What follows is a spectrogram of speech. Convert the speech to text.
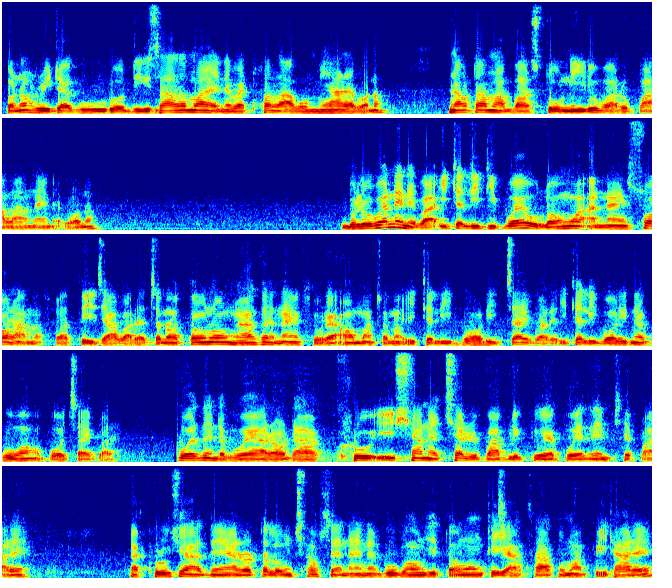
ပေါ့နော်ရီတာဂူတို့ဒီကစားသမားတွေနဲ့ပဲထွက်လာဖို့များတယ်ပေါ့နော်နောက်တော့မှဘာစတိုနီတို့ဘာလို့ပါလာနိုင်တယ်ပေါ့နော်ဘယ်လိုပဲနေနေပါအီတလီဒီပွဲကိုလုံးဝအနိုင်ဆော့လာမှာဆိုတာသိကြပါတယ်ကျွန်တော်350နိုင်ဆိုတဲ့အောက်မှာကျွန်တော်အီတလီ body ကြိုက်ပါတယ်အီတလီ body နဲ့ဂိုးအောင်အပေါ်ကြိုက်ပါတယ် ပွဲစဉ်တစ်ပွဲကတော့ဒါ Croatia နဲ့ Czech Republic တို့ရဲ့ပွဲစဉ်ဖြစ်ပါတယ်အဲခရိုရှားအသင်းကတော့တစ်လုံး60နိုင်နဲ့ဂိုးပေါင်းကြီး3လုံး100စားဆိုမှပေးထားတယ်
